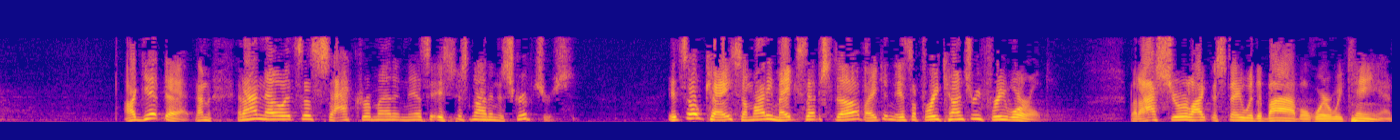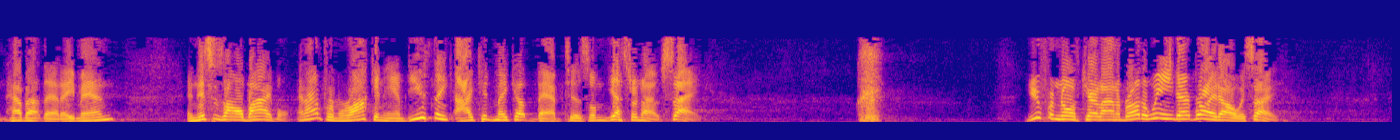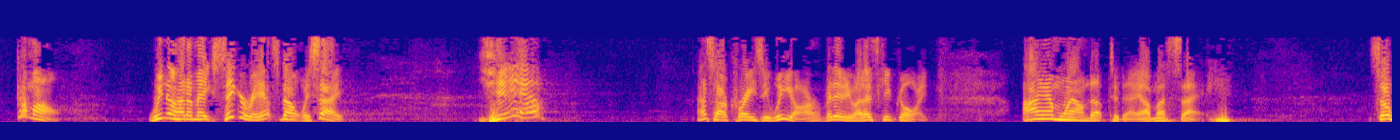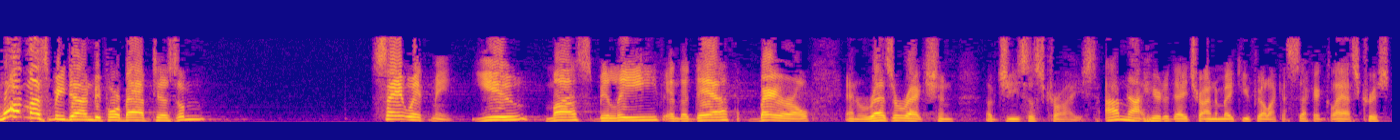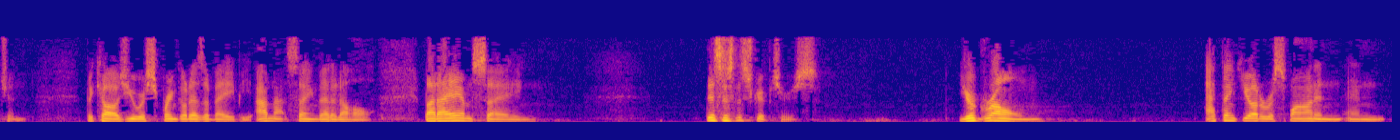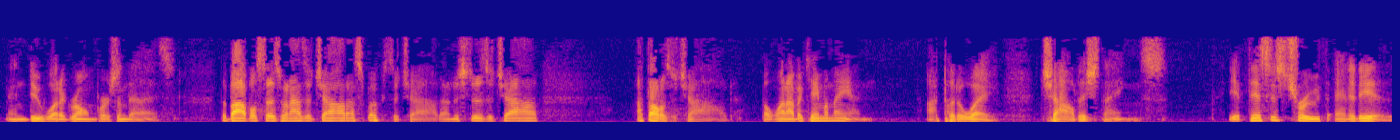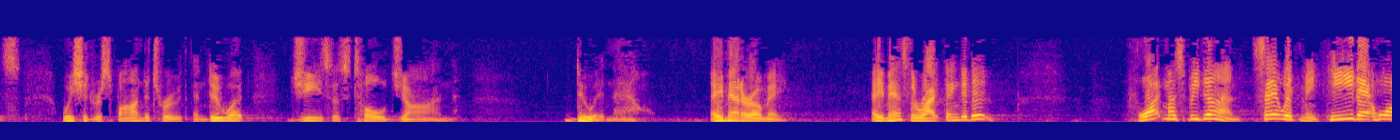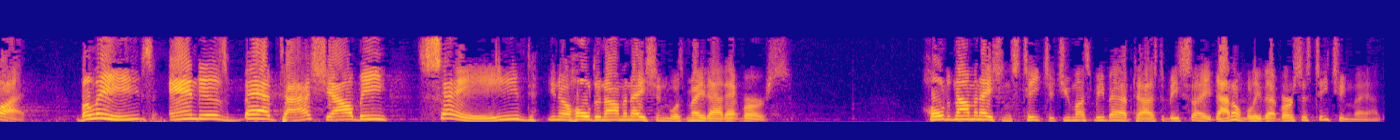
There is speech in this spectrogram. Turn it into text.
I get that. And I know it's a sacrament and this, it's just not in the scriptures. It's okay. Somebody makes up stuff. Can, it's a free country, free world. But I sure like to stay with the Bible where we can. How about that? Amen? And this is all Bible. And I'm from Rockingham. Do you think I could make up baptism? Yes or no? Say. You from North Carolina, brother? We ain't that bright, always say. Come on. We know how to make cigarettes, don't we say? Yeah. That's how crazy we are. But anyway, let's keep going. I am wound up today, I must say. So what must be done before baptism? Say it with me. You must believe in the death, burial, and resurrection of Jesus Christ. I'm not here today trying to make you feel like a second class Christian because you were sprinkled as a baby. I'm not saying that at all. But I am saying this is the scriptures. You're grown. I think you ought to respond and, and, and do what a grown person does. The Bible says when I was a child, I spoke as a child. I understood as a child. I thought as a child. But when I became a man, I put away childish things. If this is truth, and it is, we should respond to truth and do what Jesus told John. Do it now. Amen or oh me? Amen. It's the right thing to do. What must be done? Say it with me. He that what? Believes and is baptized shall be saved. You know, whole denomination was made out of that verse. Whole denominations teach that you must be baptized to be saved. I don't believe that verse is teaching that.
